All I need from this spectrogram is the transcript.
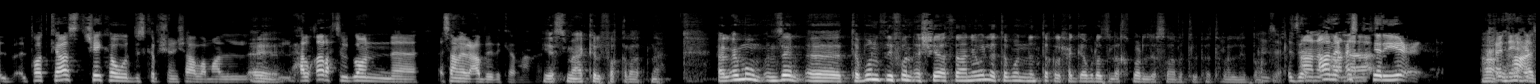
ال- البودكاست شيكوا ال description إن شاء الله مال إيه. الحلقة. راح تلقون آه، أسامي الألعاب اللي ذكرناها. يسمع كل فقراتنا. العموم إنزين أه تبون تضيفون أشياء ثانية ولا تبون ننتقل حق أبرز الأخبار اللي صارت الفترة اللي زين أنا أنا على أنا السريع ها خليني عاد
